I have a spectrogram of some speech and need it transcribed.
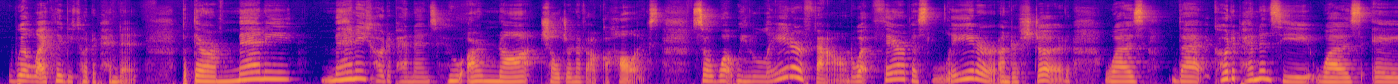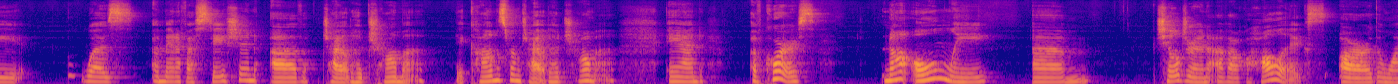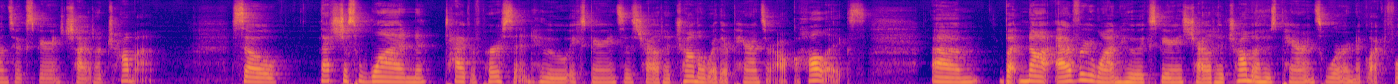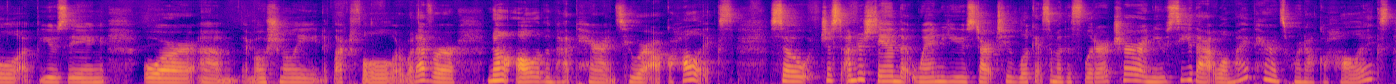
will likely be codependent. But there are many, many codependents who are not children of alcoholics. So, what we later found, what therapists later understood, was that codependency was a was a manifestation of childhood trauma. It comes from childhood trauma. And of course, not only um, children of alcoholics are the ones who experience childhood trauma. So that's just one type of person who experiences childhood trauma where their parents are alcoholics. Um, but not everyone who experienced childhood trauma whose parents were neglectful, abusing, or um, emotionally neglectful, or whatever, not all of them had parents who were alcoholics. So just understand that when you start to look at some of this literature and you see that, well, my parents weren't alcoholics,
